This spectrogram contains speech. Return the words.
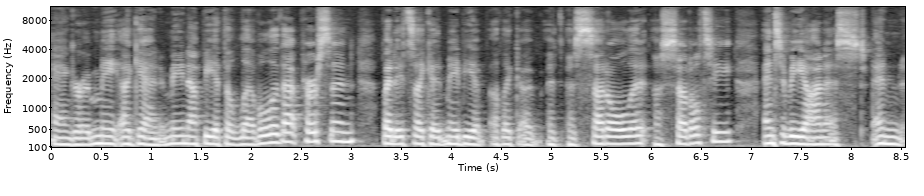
anger. It may again, it may not be at the level of that person, but it's like a maybe a, a- like a, a, a subtle a subtlety, and to be honest and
